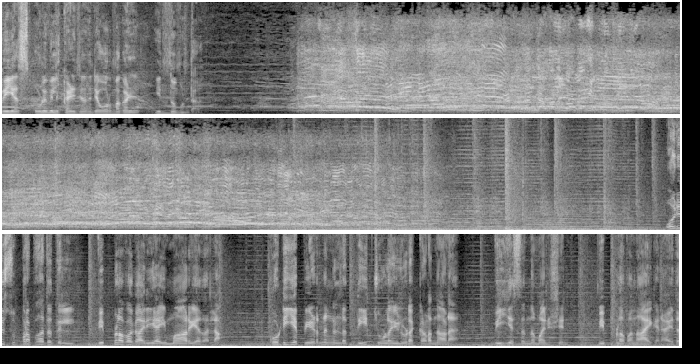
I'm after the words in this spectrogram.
വി എസ് ഒളിവിൽ കഴിഞ്ഞതിന്റെ ഓർമ്മകൾ ഇന്നുമുണ്ട്. ഒരു സുപ്രഭാതത്തിൽ വിപ്ലവകാരിയായി മാറിയതല്ല. കൊടിയ പീഡനങ്ങളുടെ തീച്ചുളയിലൂടെ കടന്നാണ് വി എസ് എന്ന മനുഷ്യൻ വിപ്ലവ നായകനായത്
